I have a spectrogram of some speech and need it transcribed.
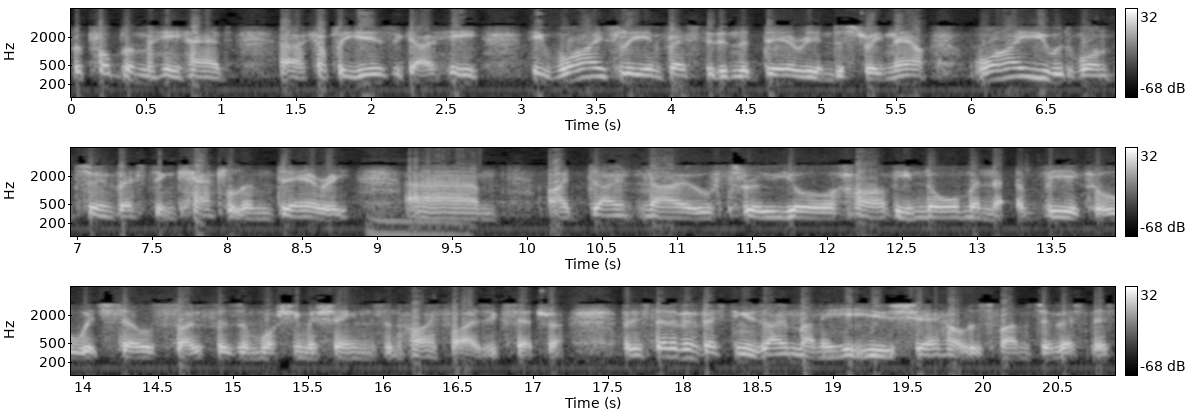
the problem he had uh, a couple of years ago, he he wisely invested in the dairy industry. Now, why you would want to invest in cattle and dairy? Um, I don't know through your Harvey Norman vehicle, which sells sofas and washing machines and hi-fis, etc. But instead of investing his own money, he used shareholders' funds to invest in this,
